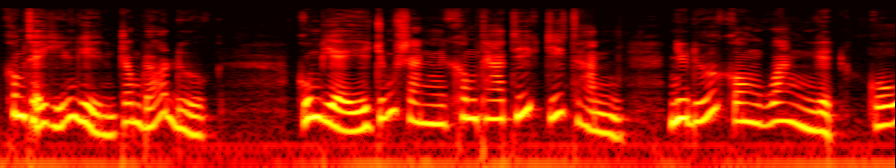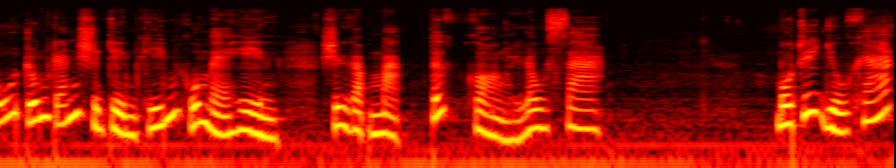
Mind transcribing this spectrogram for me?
không thể hiển hiện trong đó được. Cũng vậy chúng sanh không tha thiết chí thành như đứa con quan nghịch cố trốn tránh sự tìm kiếm của mẹ hiền, sự gặp mặt tức còn lâu xa. Một thí dụ khác,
